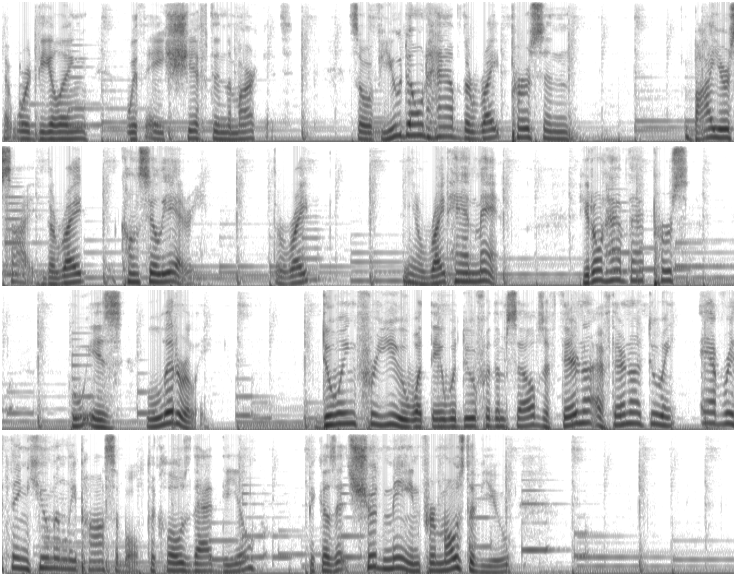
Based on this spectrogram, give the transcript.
that we're dealing with a shift in the market. So if you don't have the right person by your side, the right consigliere, the right, you know, right hand man. If you don't have that person who is literally doing for you what they would do for themselves, if they're not if they're not doing everything humanly possible to close that deal, because it should mean for most of you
